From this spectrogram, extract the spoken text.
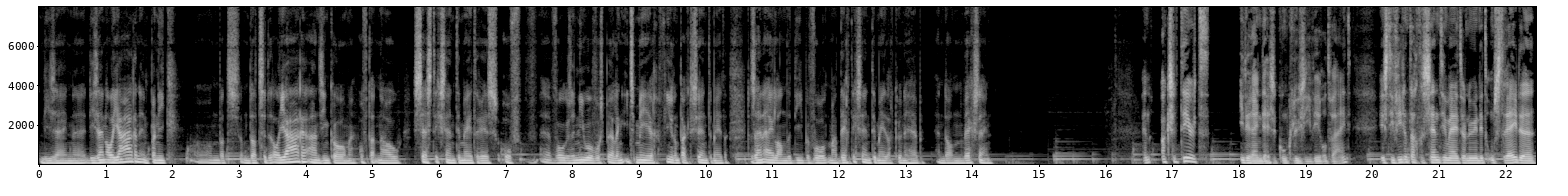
Die zijn, die zijn al jaren in paniek. Omdat, omdat ze er al jaren aan zien komen. Of dat nou 60 centimeter is of volgens een nieuwe voorspelling iets meer, 84 centimeter. Er zijn eilanden die bijvoorbeeld maar 30 centimeter kunnen hebben en dan weg zijn. En accepteert iedereen deze conclusie wereldwijd? Is die 84 centimeter nu in dit omstreden,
